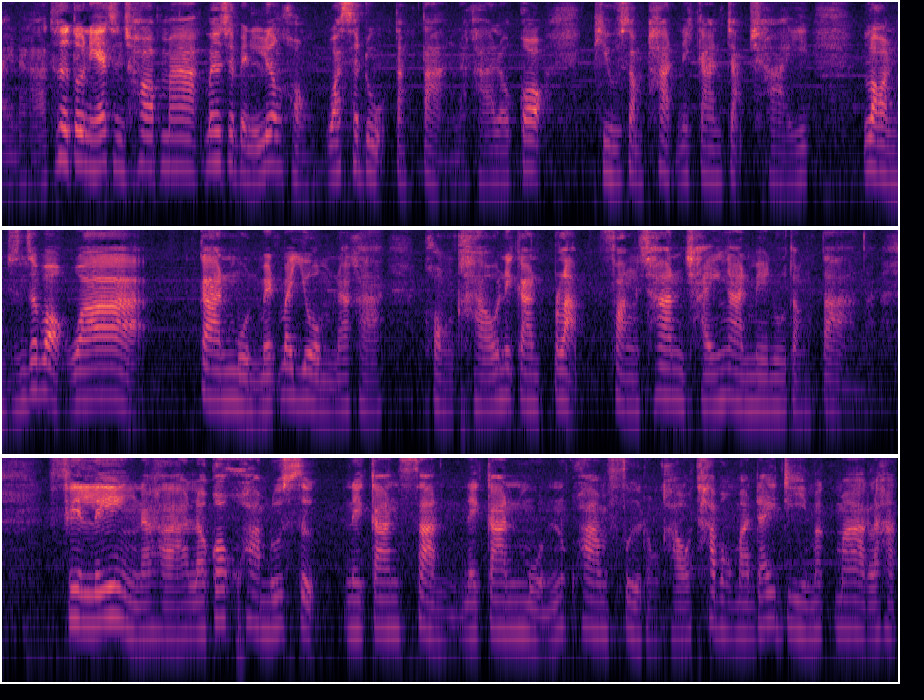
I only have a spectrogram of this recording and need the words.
น์นะคะ เธอตัวนี้ฉันชอบมากไม่ว่าจะเป็นเรื่องของวัสดุต่างๆนะคะ แล้วก็ผิวสัมผัสในการจับใช้ หล่อนฉันจะบอกว่าการหมุนเม็ดมะยมนะคะ ของเขาในการปรับฟังก์ชันใช้งานเมนูต่างๆ feeling นะคะ แล้วก็ความรู้สึกในการสั่นในการหมุนความฝืดของเขาทำออกมาได้ดีมากๆแล้วค่ะ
